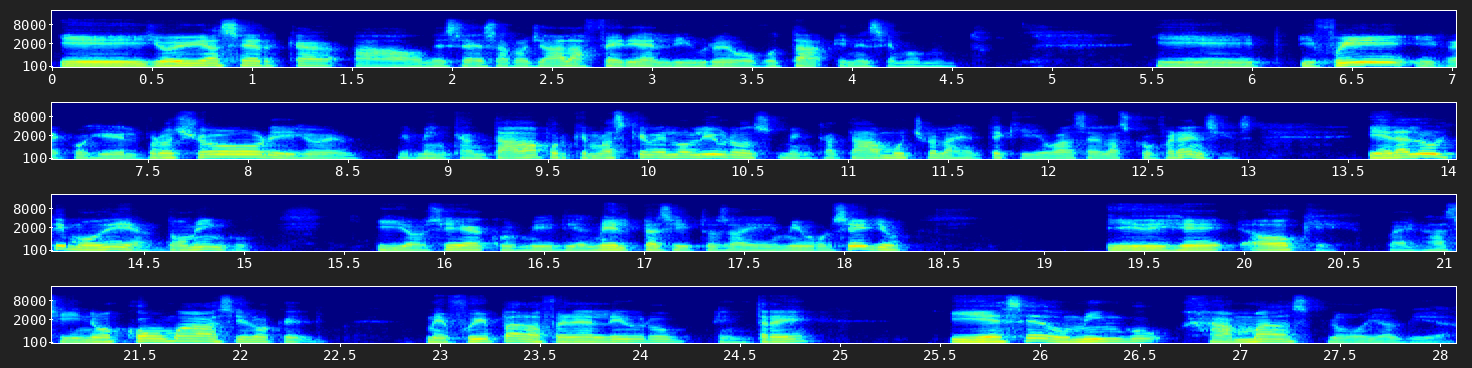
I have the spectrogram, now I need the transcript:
Y yo vivía cerca a donde se desarrollaba la Feria del Libro de Bogotá en ese momento. Y, y fui y recogí el brochure y, me encantaba porque más que ver los libros, me encantaba mucho la gente que iba a hacer las conferencias. Y era el último día, domingo. Y yo sigue con mis 10 mil pesitos ahí en mi bolsillo. Y dije, ok, bueno, así no coma, así lo que me fui para la Feria del Libro, entré y ese domingo jamás lo voy a olvidar,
